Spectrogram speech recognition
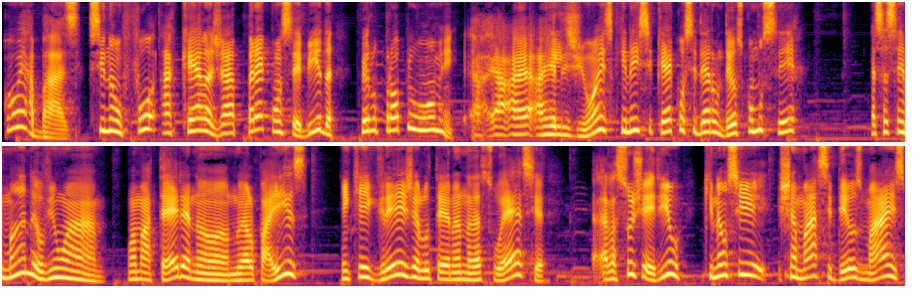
Qual é a base? Se não for aquela já pré-concebida pelo próprio homem. Há, religiões que nem sequer consideram Deus como ser. Essa semana eu vi uma, uma matéria no, no El País em que a igreja luterana da Suécia ela sugeriu que não se chamasse Deus mais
